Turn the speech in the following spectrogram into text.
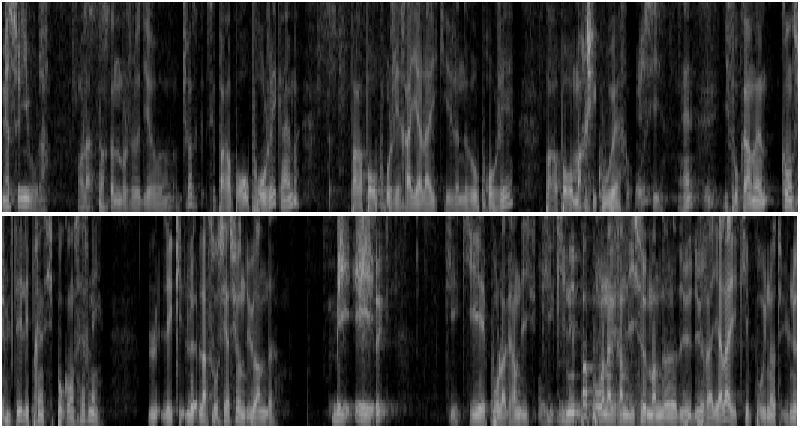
Mais à ce niveau-là. Voilà. Par contre, moi, je veux dire autre chose. C'est par rapport au projet, quand même. Par rapport au projet Rayalai, qui est l'un de vos projets. Par rapport au marché couvert aussi. Hein. Il faut quand même consulter les principaux concernés. L'association du Hand. Mais et, qui, est pour qui, qui n'est pas pour un agrandissement du, du et qui est pour une, une,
